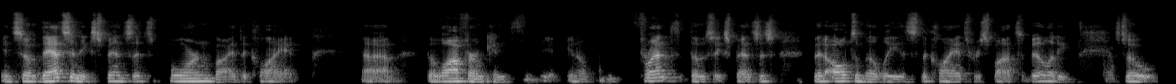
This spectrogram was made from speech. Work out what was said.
And so that's an expense that's borne by the client. Uh, the law firm can, you know, front those expenses, but ultimately it's the client's responsibility. So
